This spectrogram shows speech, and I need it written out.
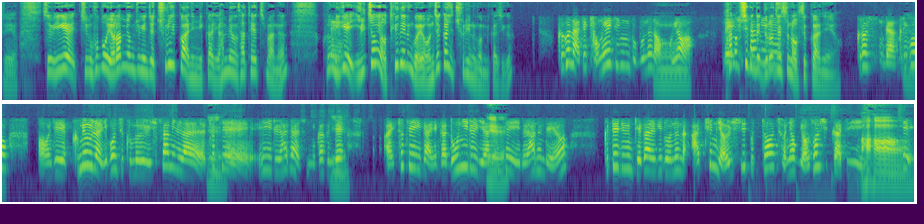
그래요. 지금 이게 지금 후보 11명 중에 이제 추릴 거 아닙니까? 한 명은 사퇴했지만은 그럼 네. 이게 일정이 어떻게 되는 거예요? 언제까지 추리는 겁니까, 지금? 그건 아직 정해진 부분은 어... 없고요. 네, 한없이 근데 늘어질 수는 없을 거 아니에요. 그렇습니다. 그리고 네. 어 이제 금요일 날 이번 주 금요일 13일 날 네. 첫째 회의를 하지 않습니까? 근데 예. 아니 첫째 회의가 아니라 논의를 위한 예. 첫째 회의를 하는데요. 그때 지금 제가 알기로는 아침 10시부터 저녁 6시까지 회,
